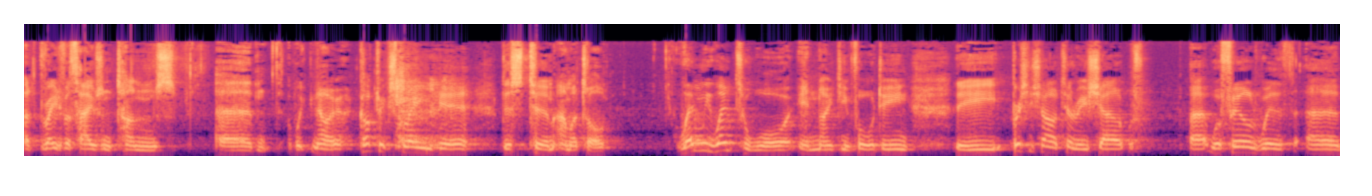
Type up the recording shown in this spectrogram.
at the rate of a thousand tons? Um, now, I've got to explain here this term amatol. When we went to war in 1914, the British artillery shell uh, were filled with uh,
